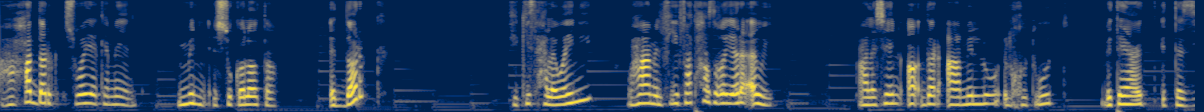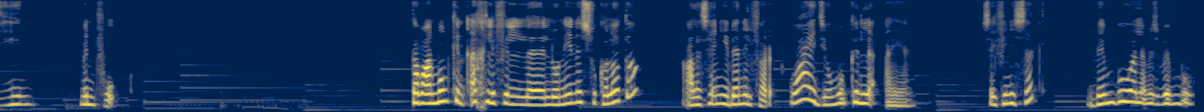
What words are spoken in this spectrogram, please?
هحضر شوية كمان من الشوكولاتة الدارك. في كيس حلواني وهعمل فيه فتحة صغيرة قوي علشان أقدر أعمل له الخطوط بتاعة التزيين من فوق. طبعا ممكن أخلف اللونين الشوكولاتة علشان يبان الفرق وعادي وممكن لأ يعني. شايفين الشكل؟ بيمبو ولا مش بيمبو؟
